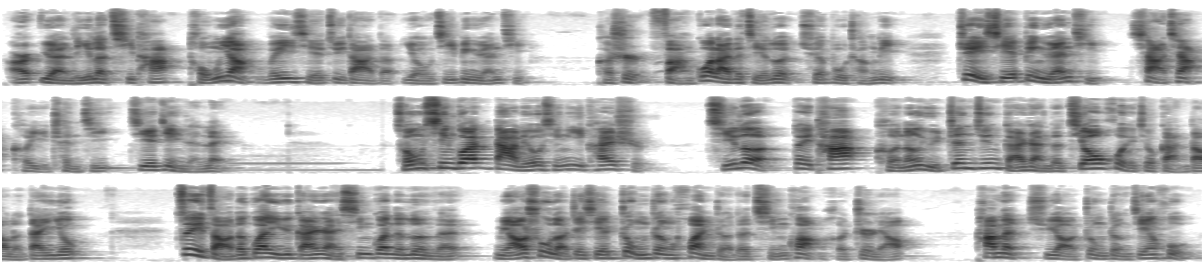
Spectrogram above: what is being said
而远离了其他同样威胁巨大的有机病原体。可是反过来的结论却不成立，这些病原体恰恰可以趁机接近人类。从新冠大流行一开始，齐乐对他可能与真菌感染的交汇就感到了担忧。最早的关于感染新冠的论文描述了这些重症患者的情况和治疗，他们需要重症监护，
